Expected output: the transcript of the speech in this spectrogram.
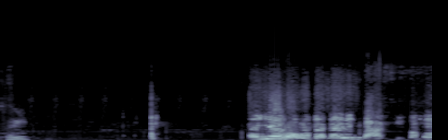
เท่าไหร่ไอ้เยอะบอกมันจะใช้ภาษาอังกฤษก็พอ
